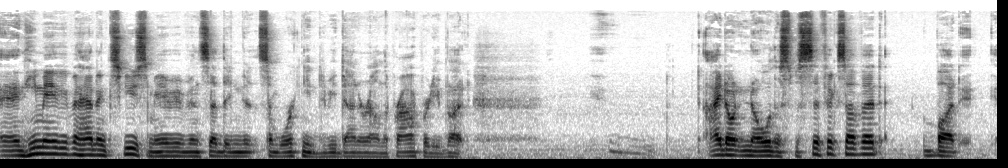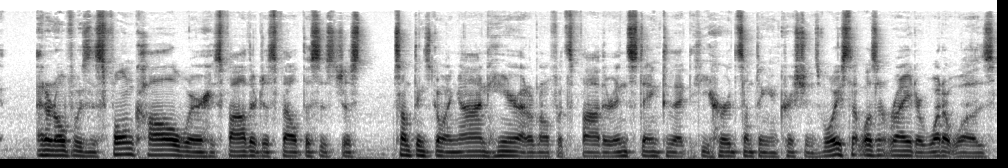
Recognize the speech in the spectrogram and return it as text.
and he may have even had an excuse. May have even said that some work needed to be done around the property, but I don't know the specifics of it. But I don't know if it was this phone call where his father just felt this is just something's going on here. I don't know if it's father instinct that he heard something in Christian's voice that wasn't right or what it was.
